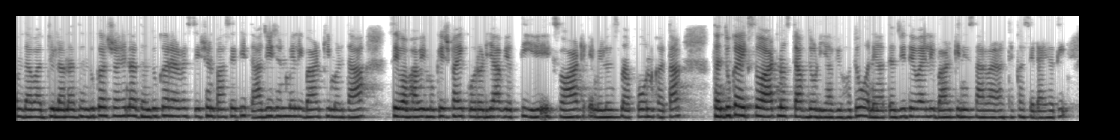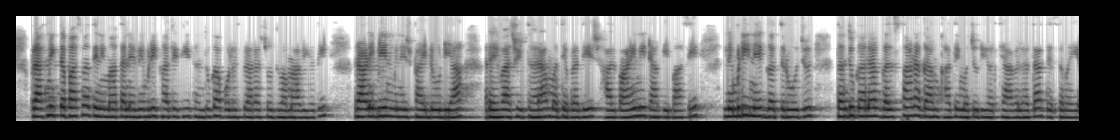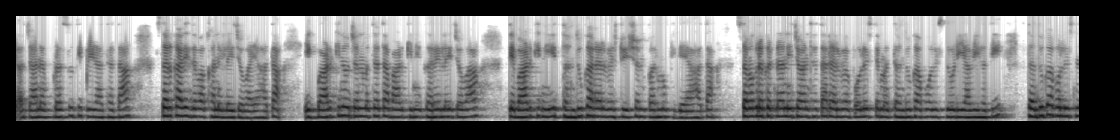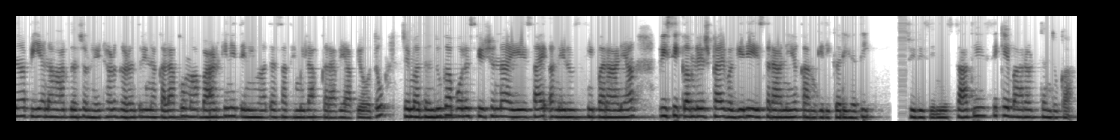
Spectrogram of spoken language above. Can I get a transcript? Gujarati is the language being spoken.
અમદાવાદ જિલ્લાના ધંધુકા શહેરના ધંધુકા રેલવે સ્ટેશન પાસેથી તાજી જન્મેલી બાળકી મળતા સેવાભાવી મુકેશભાઈ કોરડિયા વ્યક્તિએ એકસો આઠ એમ્બ્યુલન્સમાં ફોન કરતા ધંધુકા એકસો આઠનો સ્ટાફ દોડી આવ્યો હતો અને આ તજી દેવાયેલી બાળકીની સારવાર અર્થે ખસેડાઈ હતી. પ્રાથમિક તપાસમાં તેની માતાને લીંબડી ખાતેથી ધંધુકા પોલીસ દ્વારા શોધવામાં આવી હતી. રાણીબેન મિનેશભાઈ ડોડિયા રહેવાસી ધરા, મધ્યપ્રદેશ, હાલ પાણીની ટાંકી પાસે લીંબડીને ગત રોજ ધંધુકાના ગલસાણા ગામ ખાતે મજૂરી અર્થે આવેલ હતા. તે સમયે અચાનક પ્રસૂતિ પીડા થતા સરકારી દવાખાને લઈ જવાયા હતા. એક બાળકીનો જન્મ થતાં બાળકીને ઘરે લઈ જવા તે બાળકીને ધંધુકા રેલવે સ્ટેશન પર મૂકી ગયા હતા. સમગ્ર ઘટનાની જાણ થતાં રેલવે પોલીસ તેમજ ધંધુકા પોલીસ દોડી આવી હતી. ધંધુકા પોલીસના પીએના માર્ગદર્શન હેઠળ ગણતરીના કલાકોમાં બાળકીને તેની માતા સાથે મિલાપ કરાવી આપ્યો હતો. જેમાં ધંધુકા પોલીસ સ્ટેશનના એએસઆઈ અનિરુદ્ધસિંહ પરાણિયા પીસી કમલેશભાઈ વગેરેએ સરાહનીય કામગીરી કરી હતી. જીડીસી ન્યૂઝ સાથે સીકે બારડ ધંધુકા.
